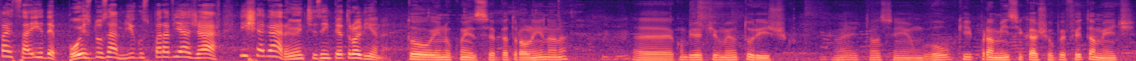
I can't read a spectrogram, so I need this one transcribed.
Vai sair depois dos amigos para viajar e chegar antes em Petrolina. Estou indo conhecer Petrolina, né? Uhum. É, com objetivo meio turístico. Né? Então, assim, um voo que para mim se encaixou perfeitamente,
